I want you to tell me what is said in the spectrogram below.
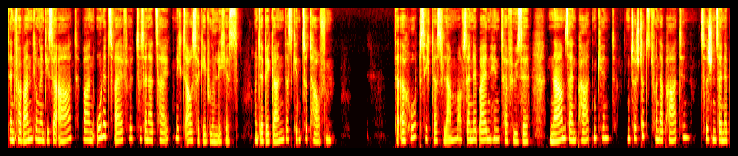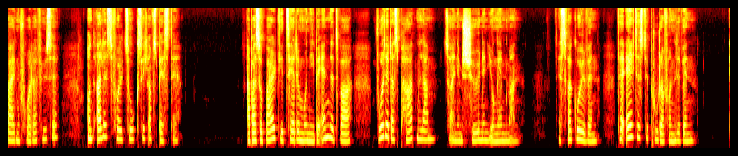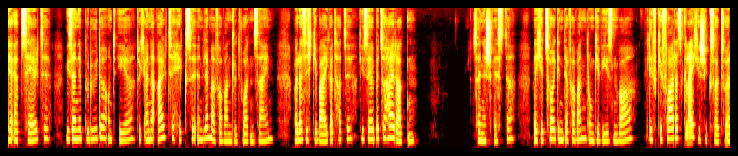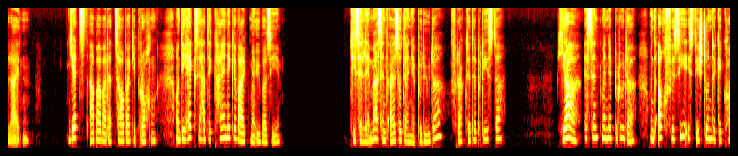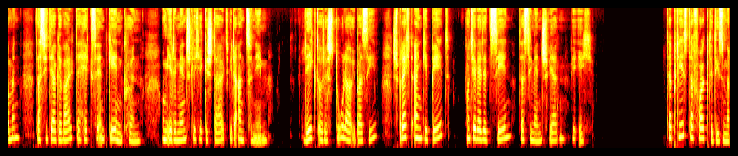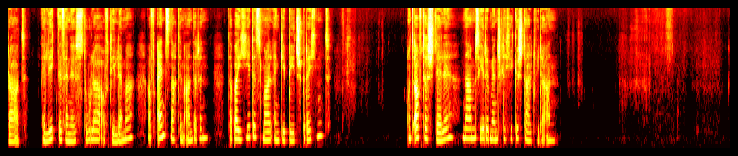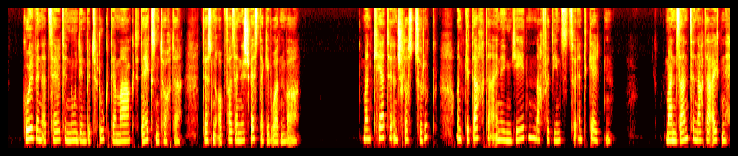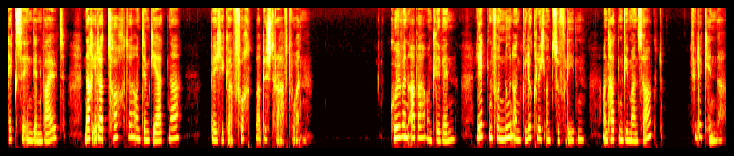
denn Verwandlungen dieser Art waren ohne Zweifel zu seiner Zeit nichts Außergewöhnliches, und er begann, das Kind zu taufen. Da erhob sich das Lamm auf seine beiden Hinterfüße, nahm sein Patenkind, unterstützt von der Patin, zwischen seine beiden Vorderfüße, und alles vollzog sich aufs Beste. Aber sobald die Zeremonie beendet war, wurde das Patenlamm zu einem schönen jungen Mann. Es war Gulven, der älteste Bruder von Levin, er erzählte, wie seine Brüder und er durch eine alte Hexe in Lämmer verwandelt worden seien, weil er sich geweigert hatte, dieselbe zu heiraten. Seine Schwester, welche Zeugin der Verwandlung gewesen war, lief Gefahr, das gleiche Schicksal zu erleiden. Jetzt aber war der Zauber gebrochen, und die Hexe hatte keine Gewalt mehr über sie. Diese Lämmer sind also deine Brüder? fragte der Priester. Ja, es sind meine Brüder, und auch für sie ist die Stunde gekommen, dass sie der Gewalt der Hexe entgehen können, um ihre menschliche Gestalt wieder anzunehmen. Legt eure Stola über sie, sprecht ein Gebet, und ihr werdet sehen, dass sie Mensch werden wie ich. Der Priester folgte diesem Rat. Er legte seine Stola auf die Lämmer, auf eins nach dem anderen, dabei jedes Mal ein Gebet sprechend, und auf der Stelle nahmen sie ihre menschliche Gestalt wieder an. Gulven erzählte nun den Betrug der Magd, der Hexentochter, dessen Opfer seine Schwester geworden war. Man kehrte ins Schloss zurück und gedachte einen jeden nach Verdienst zu entgelten. Man sandte nach der alten Hexe in den Wald, nach ihrer Tochter und dem Gärtner, welche gar furchtbar bestraft wurden. Gulven aber und Leven lebten von nun an glücklich und zufrieden und hatten, wie man sagt, viele Kinder.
